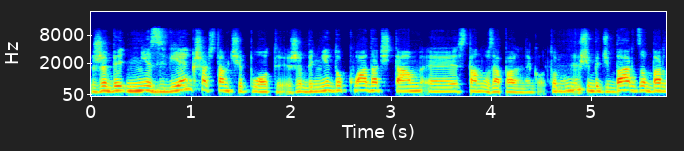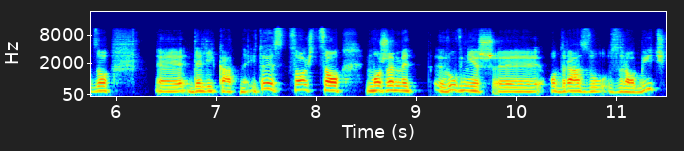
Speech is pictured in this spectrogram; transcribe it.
żeby nie zwiększać tam ciepłoty, żeby nie dokładać tam y, stanu zapalnego. To Mhm. musi być bardzo, bardzo e, delikatne. I to jest coś, co możemy również y, od razu zrobić.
